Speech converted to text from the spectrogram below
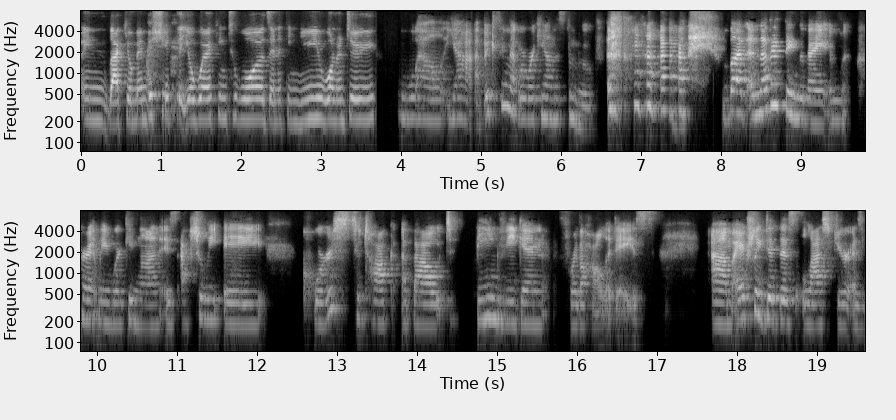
in like your membership that you're working towards? Anything new you want to do well, yeah, a big thing that we're working on is the move. but another thing that I am currently working on is actually a course to talk about being vegan for the holidays. Um, I actually did this last year as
